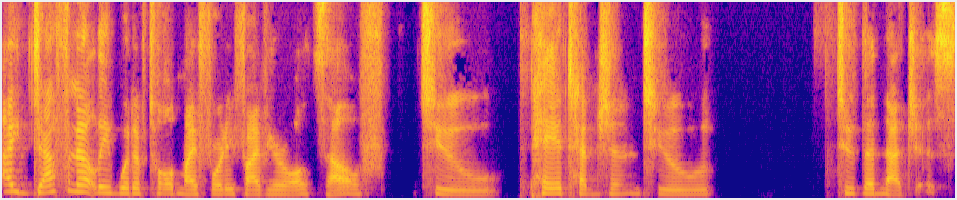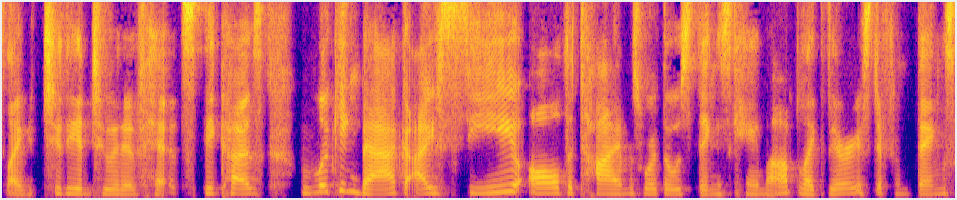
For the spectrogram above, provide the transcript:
I definitely would have told my 45-year-old self to pay attention to to the nudges, like to the intuitive hits. Because looking back, I see all the times where those things came up, like various different things,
